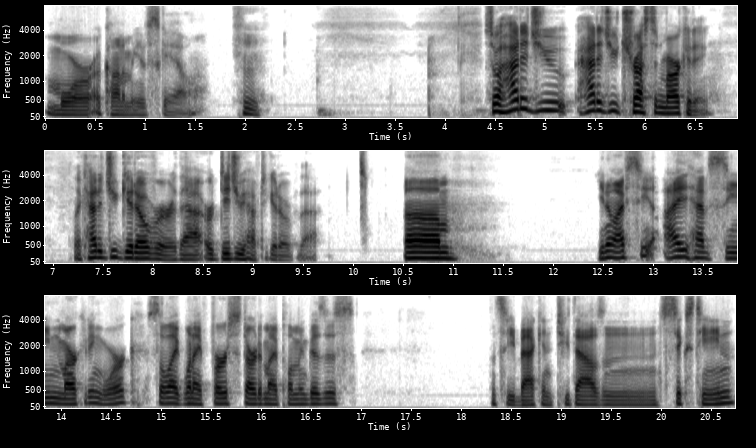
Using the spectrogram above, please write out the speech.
more economy of scale. So how did you how did you trust in marketing? Like how did you get over that or did you have to get over that? Um, you know, I've seen, I have seen marketing work. So, like when I first started my plumbing business, let's see, back in 2016,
